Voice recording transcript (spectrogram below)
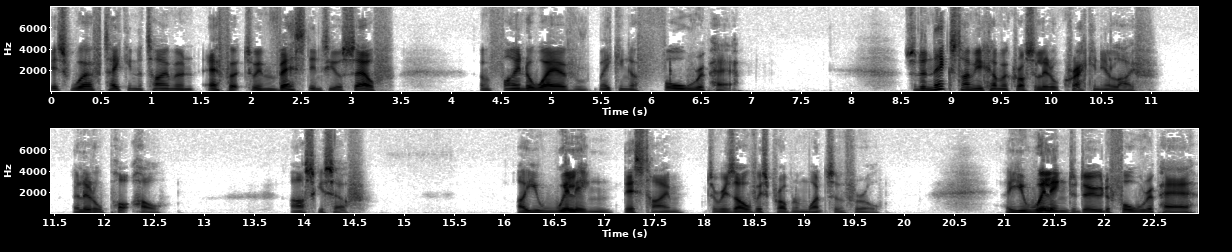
it's worth taking the time and effort to invest into yourself and find a way of making a full repair. So the next time you come across a little crack in your life, a little pothole, ask yourself, are you willing this time to resolve this problem once and for all? Are you willing to do the full repair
